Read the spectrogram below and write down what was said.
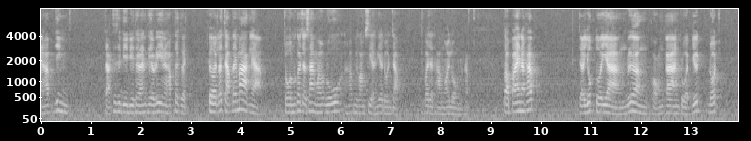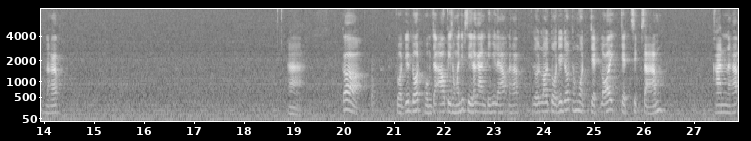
นะครับ ยิ่งจากทฤษฎี deterrent theory นะครับ ถ้าเกิดเกิดแล้วจับได้มากเนี่ย โจรมันก็จะสร้างความรู้นะครับ มีความเสี่ยงที่จะโดนจับ ก็จะทำน้อยลงนะครับ ต่อไปนะครับ จะยกตัวอย่างเรื่องของการตรวจยึดรถนะครับอ่าก็ตรวจยึดรถผมจะเอาปี 2024 แล้วกันปีที่แล้วนะครับ เราตรวจยึดรถทั้งหมด 773 คันนะครับ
